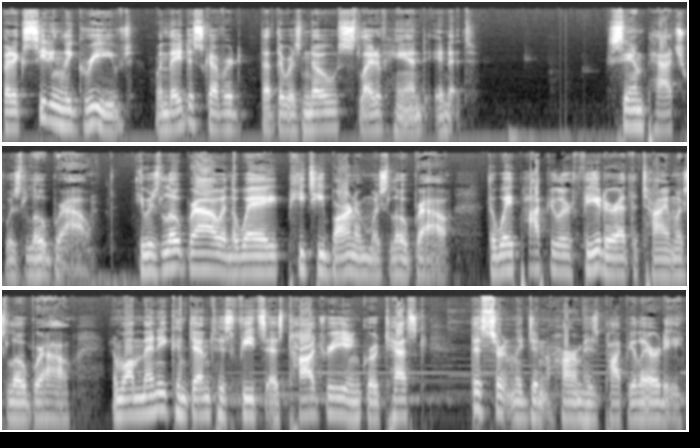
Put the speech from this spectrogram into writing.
but exceedingly grieved when they discovered that there was no sleight of hand in it. Sam Patch was lowbrow. He was lowbrow in the way P.T. Barnum was lowbrow, the way popular theater at the time was lowbrow, and while many condemned his feats as tawdry and grotesque, this certainly didn't harm his popularity.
